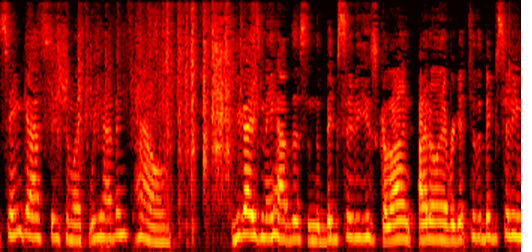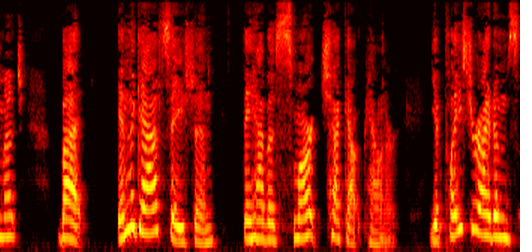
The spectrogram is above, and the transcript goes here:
same gas station like we have in town. You guys may have this in the big cities because I, I don't ever get to the big city much. But in the gas station, they have a smart checkout counter. You place your items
